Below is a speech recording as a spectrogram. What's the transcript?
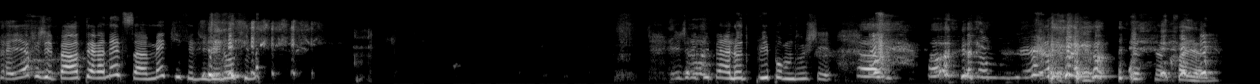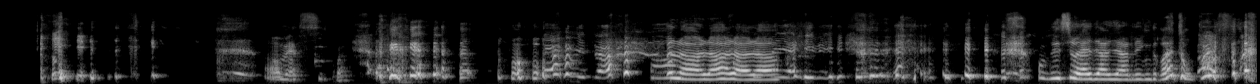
D'ailleurs, j'ai pas internet, c'est un mec qui fait du vélo qui Et je récupère l'eau de pluie pour me doucher. Ah, oh, Non, mon Dieu. C'est incroyable. oh, merci, quoi. Oh, putain, Oh là là là on là. On est sur la dernière ligne droite, on peut le faire.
